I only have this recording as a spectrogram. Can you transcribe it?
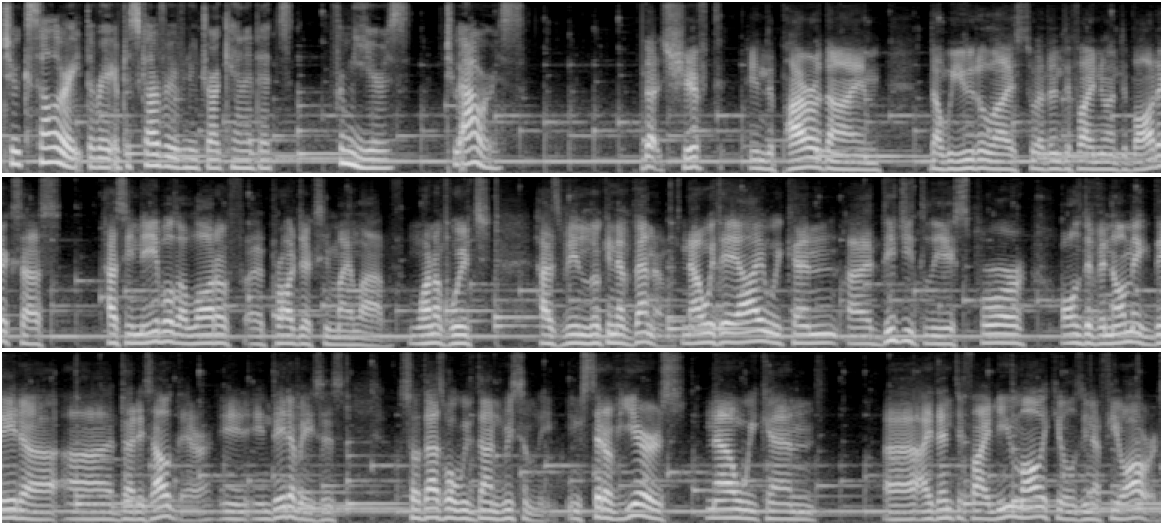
to accelerate the rate of discovery of new drug candidates from years to hours. That shift in the paradigm that we utilize to identify new antibiotics has, has enabled a lot of uh, projects in my lab, one of which has been looking at venom. Now with AI, we can uh, digitally explore all the venomic data uh, that is out there in, in, databases. So that's what we've done recently. Instead of years, now we can uh, identify new molecules in a few hours.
